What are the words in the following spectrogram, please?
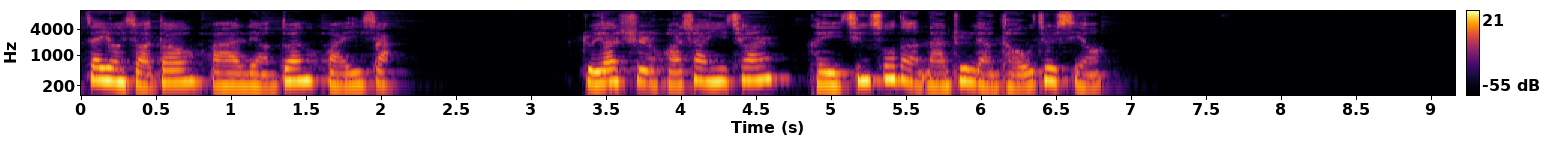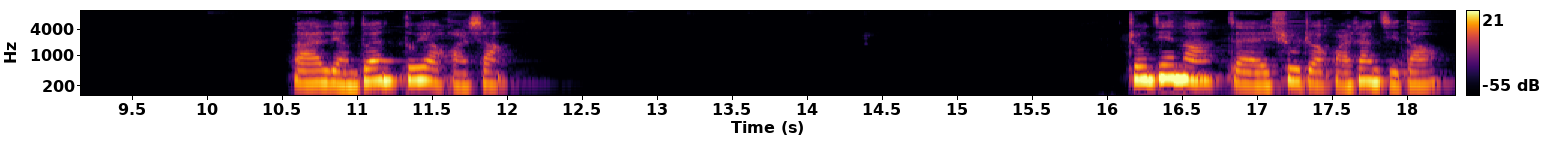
再用小刀把两端划一下。主要是划上一圈，可以轻松的拿住两头就行。把两端都要划上，中间呢再竖着划上几刀，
